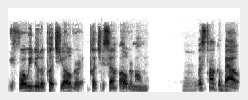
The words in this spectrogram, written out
before we do the put you over, put yourself over moment. Mhm. let's talk about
